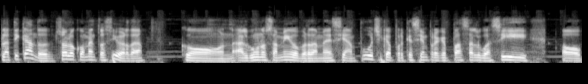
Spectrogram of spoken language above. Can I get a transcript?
platicando, solo comento así, ¿verdad? Con algunos amigos, ¿verdad? Me decían, puchica, ¿por qué siempre que pasa algo así o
